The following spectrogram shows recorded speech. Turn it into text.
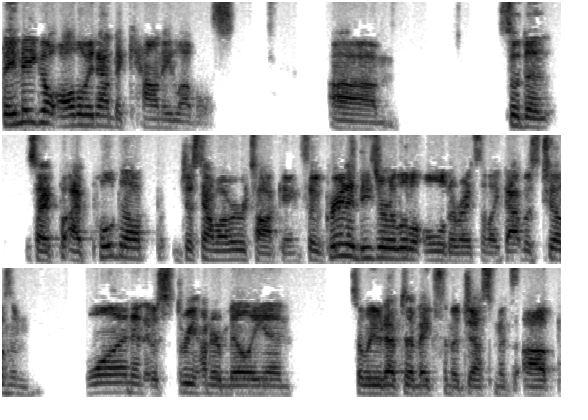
they may go all the way down to county levels. Um, so the so I, I pulled up just now while we were talking. So granted, these are a little older, right? So like that was 2001 and it was 300 million. So we would have to make some adjustments up.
